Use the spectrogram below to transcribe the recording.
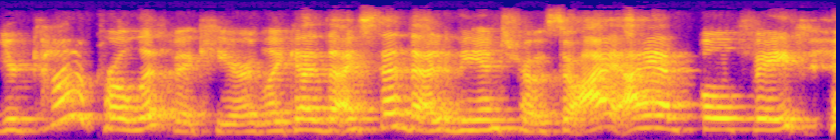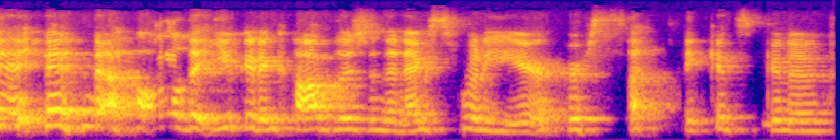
you're kind of prolific here. Like I, I said that in the intro, so I, I have full faith in all that you can accomplish in the next twenty years. I think it's gonna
